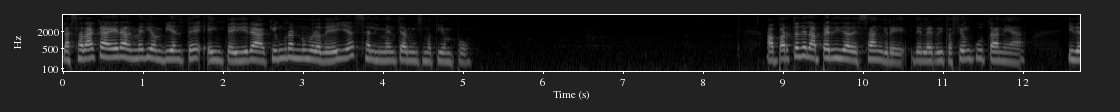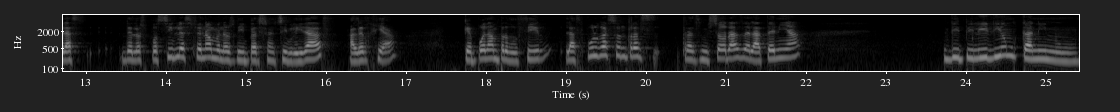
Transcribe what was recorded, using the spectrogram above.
las hará caer al medio ambiente e impedirá que un gran número de ellas se alimente al mismo tiempo. Aparte de la pérdida de sangre, de la irritación cutánea y de, de los posibles fenómenos de hipersensibilidad, alergia, que puedan producir, las pulgas son transmisoras de la tenia Dipilidium caninum,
